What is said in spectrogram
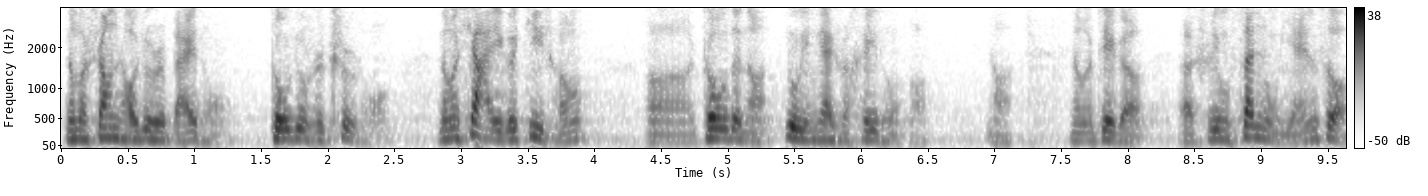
那么商朝就是白统，周就是赤统，那么下一个继承呃周的呢又应该是黑统了啊。那么这个呃是用三种颜色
